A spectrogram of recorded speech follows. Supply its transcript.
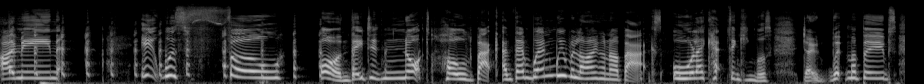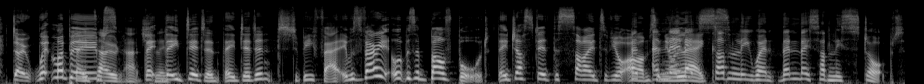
I mean, it was full on. They did not hold back. And then when we were lying on our backs, all I kept thinking was, "Don't whip my boobs! Don't whip my boobs!" They don't, actually. they didn't. They didn't. To be fair, it was very. It was above board. They just did the sides of your arms and, and your then legs. Suddenly went. Then they suddenly stopped,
